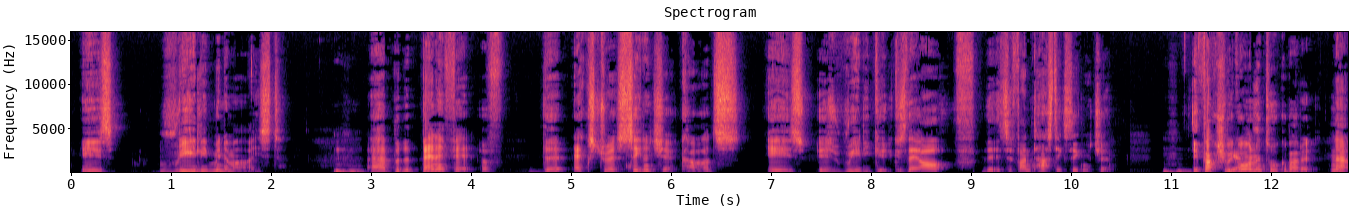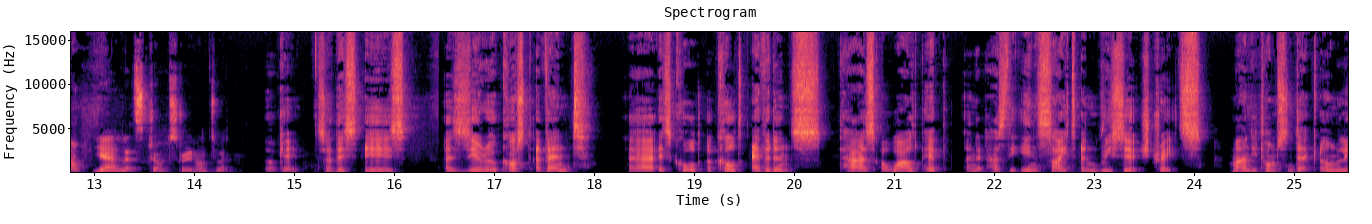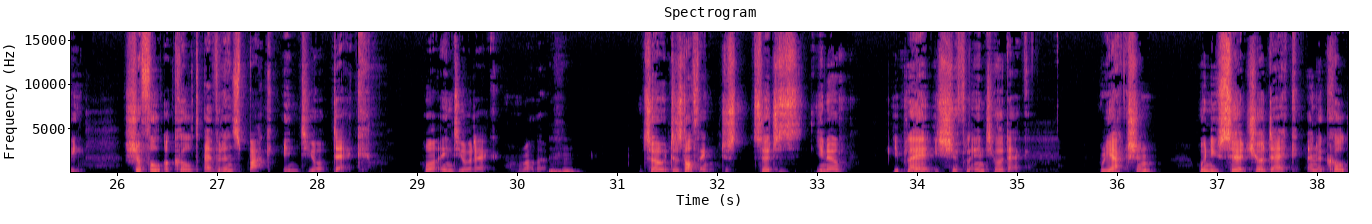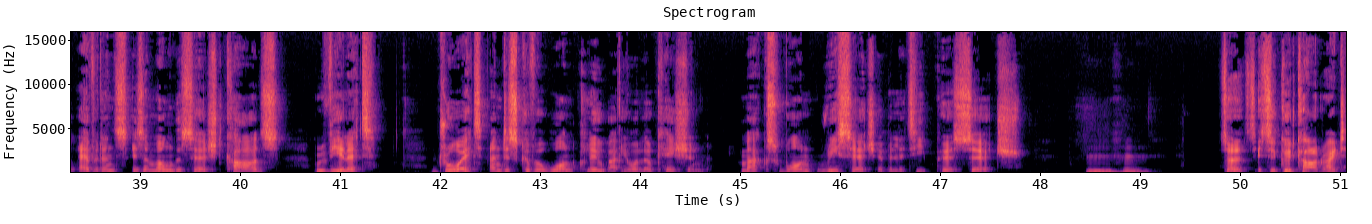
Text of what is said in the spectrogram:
is really minimized. Mm-hmm. Uh, but the benefit of the extra signature cards is is really good because they are it's a fantastic signature. Mm-hmm. In fact, should we go on and talk about it now? yeah. Let's jump straight onto it. Okay, so this is a zero cost event. Uh, it's called Occult Evidence. It has a wild pip and it has the insight and research traits. Mandy Thompson deck only. Shuffle Occult Evidence back into your deck. Well, into your deck, rather. Mhm. So it does nothing, just searches, you know, you play it, you shuffle it into your deck. Reaction When you search your deck and occult evidence is among the searched cards, reveal it, draw it, and discover one clue at your location. Max one research ability per search. Mm-hmm. So it's, it's a good card, right?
